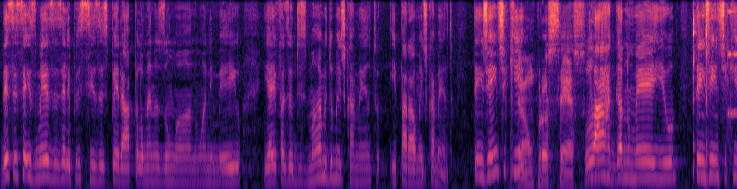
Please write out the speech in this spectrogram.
Desses seis meses, ele precisa esperar pelo menos um ano, um ano e meio, e aí fazer o desmame do medicamento e parar o medicamento. Tem gente que Então é um processo. né? larga no meio, tem gente que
